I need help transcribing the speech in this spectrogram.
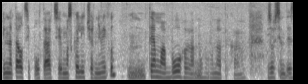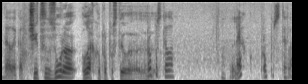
і в Наталці Полтавці, і в Москалі Чернівіку тема Бога, ну вона така зовсім десь далека. Чи цензура легко пропустила? е, Пропустила. Легко пропустила.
